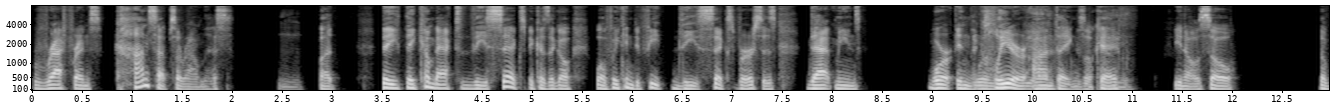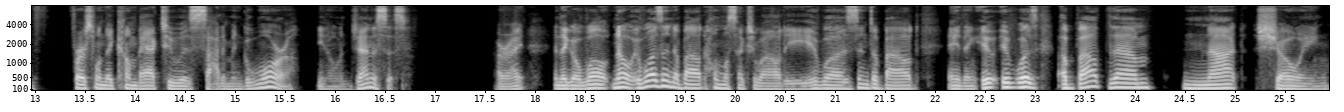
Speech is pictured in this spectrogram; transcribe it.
reference concepts around this, Mm. but they they come back to these six because they go, well, if we can defeat these six verses, that means we're in the We're clear yeah. on things. Okay Mhm. you know so first one they come back to is sodom and gomorrah you know in genesis all right? And they go well no it wasn't about homosexuality it wasn't about anything it, it was about them not showing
